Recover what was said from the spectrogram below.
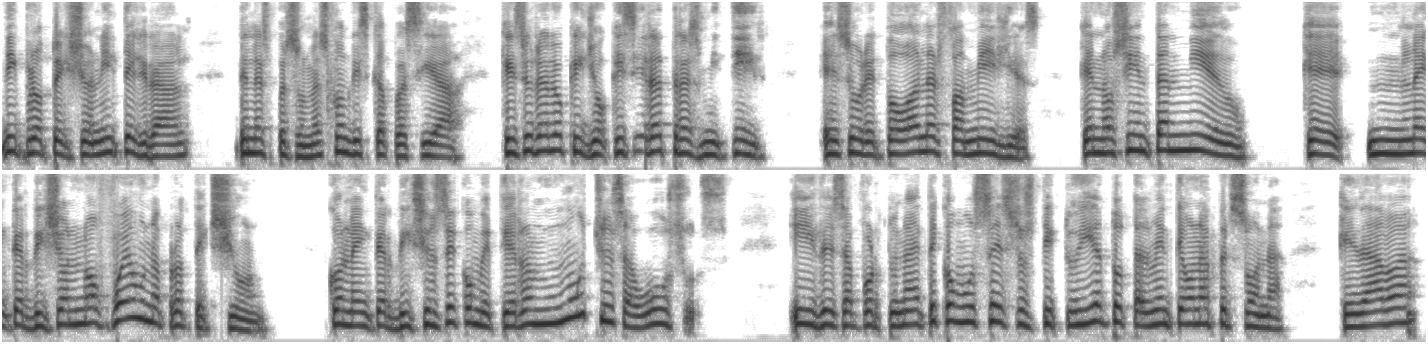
ni protección integral de las personas con discapacidad, que eso era lo que yo quisiera transmitir, eh, sobre todo a las familias, que no sientan miedo, que la interdicción no fue una protección. Con la interdicción se cometieron muchos abusos y desafortunadamente como se sustituía totalmente a una persona, quedaba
